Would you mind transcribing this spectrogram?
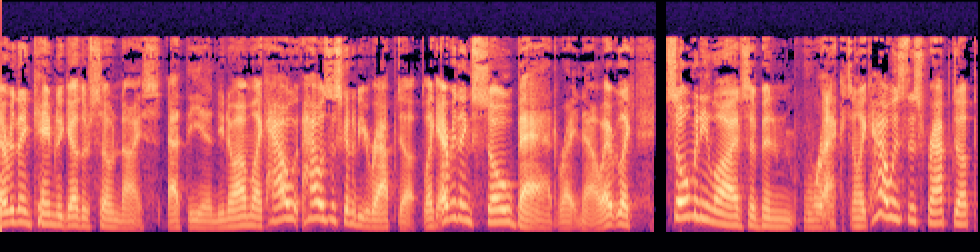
everything came together so nice at the end. You know, I'm like, how how is this going to be wrapped up? Like everything's so bad right now. Ev- Like so many lives have been wrecked. And like, how is this wrapped up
